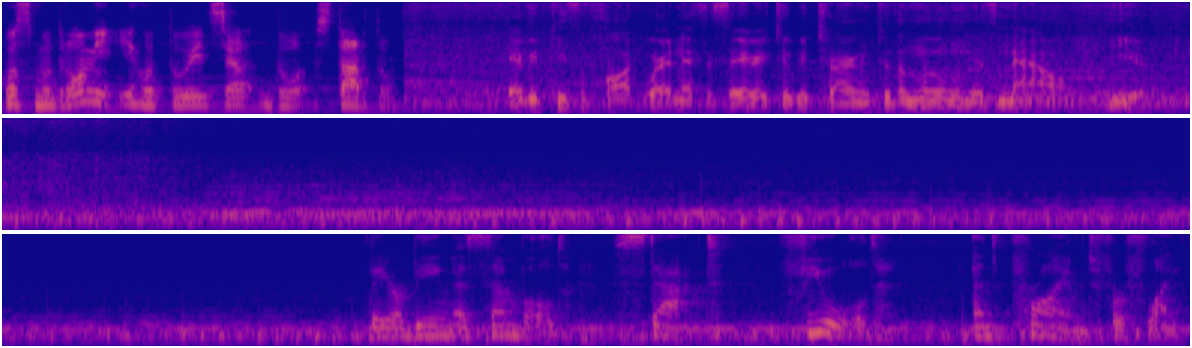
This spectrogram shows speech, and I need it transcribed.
космодромі і готується до старту. Every piece of hardware necessary to return to the moon is now here. Are being assembled, stacked, fueled, and primed for flight.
